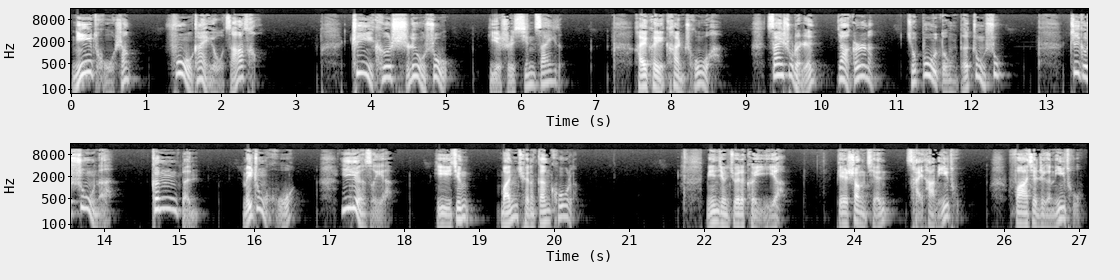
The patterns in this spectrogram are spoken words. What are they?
泥土上覆盖有杂草。这棵石榴树也是新栽的，还可以看出啊，栽树的人压根儿呢。就不懂得种树，这个树呢，根本没种活，叶子呀，已经完全的干枯了。民警觉得可疑呀，便上前踩踏泥土，发现这个泥土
